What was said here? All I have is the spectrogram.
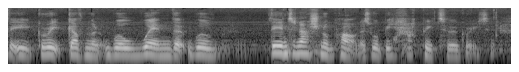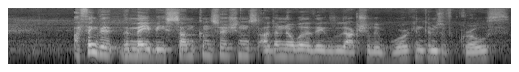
the Greek government will win that will the international partners will be happy to agree to? I think that there may be some concessions. I don't know whether they will actually work in terms of growth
